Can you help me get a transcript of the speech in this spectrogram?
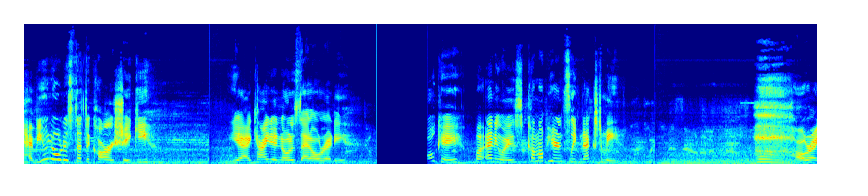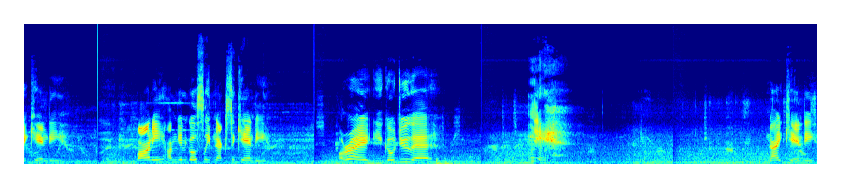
Have you noticed that the car is shaky? Yeah, I kinda noticed that already. Okay, but anyways, come up here and sleep next to me. Alright, Candy. Bonnie, I'm gonna go sleep next to Candy. Alright, you go do that. Yeah. Night, Candy.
